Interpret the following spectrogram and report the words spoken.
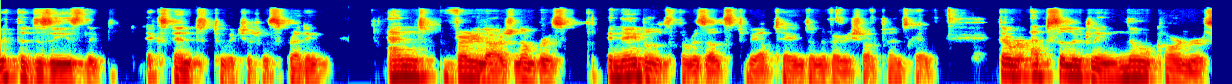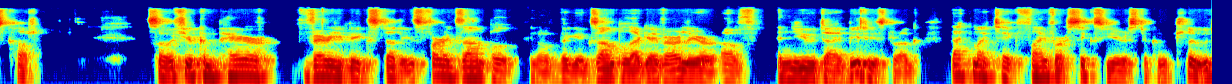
with the disease, the extent to which it was spreading, and very large numbers enabled the results to be obtained in a very short timescale there were absolutely no corners cut. So if you compare very big studies, for example, you know, the example I gave earlier of a new diabetes drug, that might take five or six years to conclude,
